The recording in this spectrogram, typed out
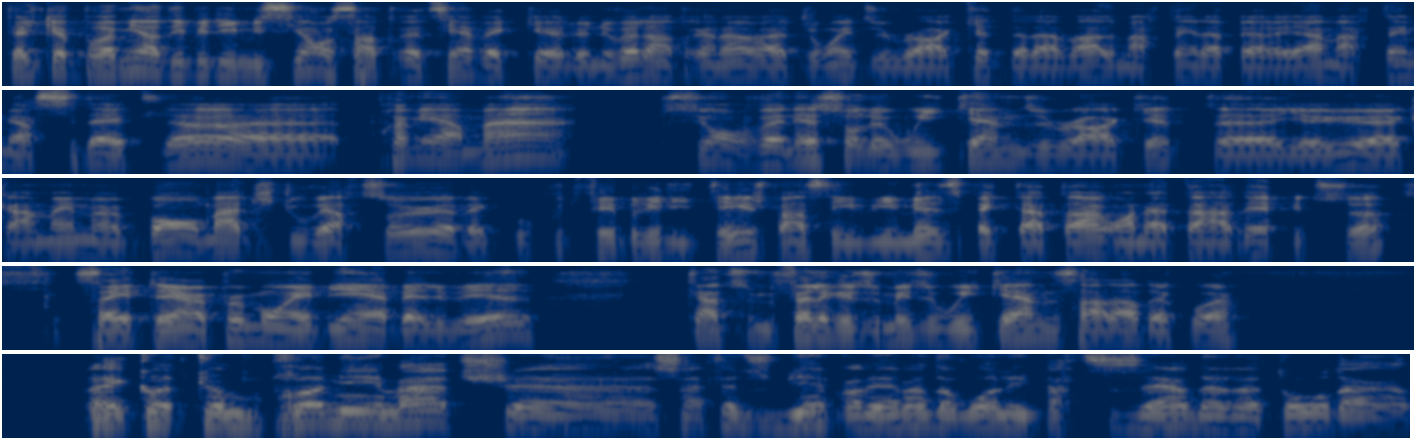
Tel que promis en début d'émission, on s'entretient avec le nouvel entraîneur adjoint du Rocket de Laval, Martin Laperrière. Martin, merci d'être là. premièrement, si on revenait sur le week-end du Rocket, euh, il y a eu euh, quand même un bon match d'ouverture avec beaucoup de fébrilité. Je pense que c'est 8000 spectateurs, on attendait, puis tout ça. Ça a été un peu moins bien à Belleville. Quand tu me fais le résumé du week-end, ça a l'air de quoi? Écoute, comme premier match, euh, ça fait du bien, premièrement, de voir les partisans de retour dans,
